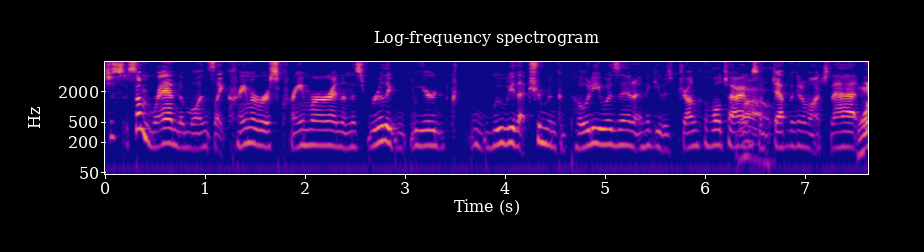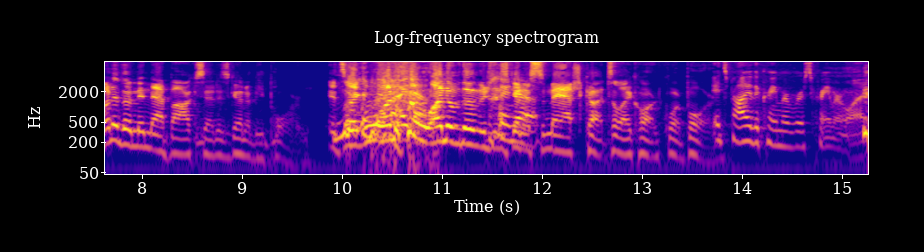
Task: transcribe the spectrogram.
just some random ones like Kramer vs. Kramer, and then this really weird movie that Truman Capote was in. I think he was drunk the whole time, so I'm definitely gonna watch that. One of them in that box set is going to be porn. It's like one, one of them is just gonna smash cut to like hardcore porn. It's probably the Kramer vs. Kramer one,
